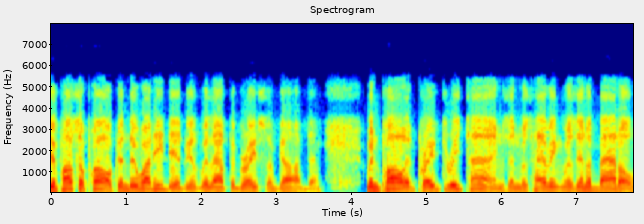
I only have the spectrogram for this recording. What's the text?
The Apostle Paul couldn't do what he did without the grace of God. When Paul had prayed three times and was having was in a battle,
